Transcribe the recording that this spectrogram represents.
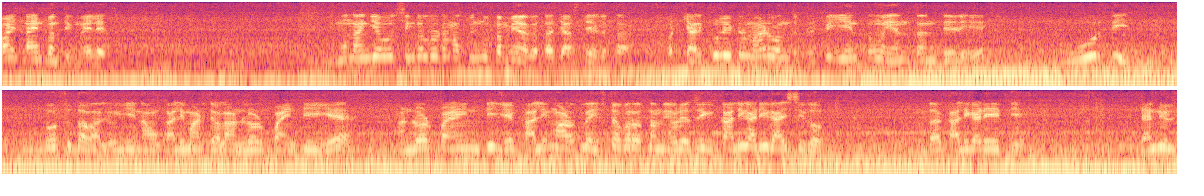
ಪಾಯಿಂಟ್ ನೈನ್ ಬಂತು ಈಗ ಮೈಲೇಜ್ ಮುಂದೆ ಹಂಗೆ ಹೋಗಿ ಸಿಂಗಲ್ ರೋಡ್ ಮತ್ತು ಇನ್ನೂ ಕಮ್ಮಿ ಆಗುತ್ತಾ, ಜಾಸ್ತಿ ಆಗುತ್ತಾ? ಬಟ್ ಕ್ಯಾಲ್ಕುಲೇಟರ್ ಮಾಡಿ ಒಂದು ಟ್ರಿಪ್ಪಿಗೆ ಏನು ಎಂತ ಅಂತೇಳಿ ಪೂರ್ತಿ ತೋರಿಸುತ್ತವ ಅಲ್ಲಿ ಹೋಗಿ ನಾವು ಖಾಲಿ ಮಾಡ್ತೇವಲ್ಲ ಅನ್ಲೋಡ್ ಪಾಯಿಂಟಿಗೆ ಅನ್ಲೋಡ್ ಪಾಯಿಂಟಿಗೆ ಖಾಲಿ ಮಾಡೋದ್ಲ ಇಷ್ಟ ಬರುತ್ತೆ ನಮ್ಮ ಎವರೇಜಿಗೆ ಖಾಲಿ ಗಾಡಿ ಗಾಯಿಸಿದು ಅಂತ ಖಾಲಿ ಗಾಡಿ ಐತಿ. Ten wheel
